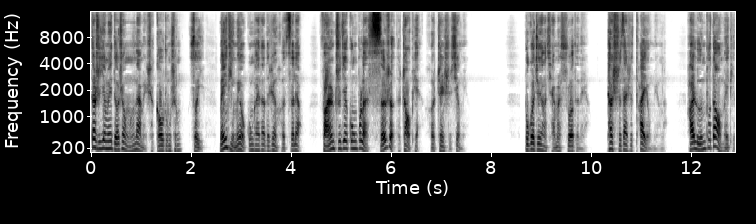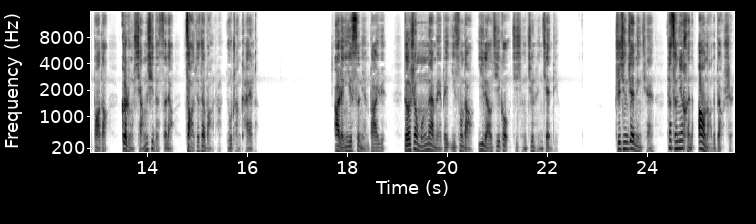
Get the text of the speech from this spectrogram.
但是因为德胜蒙奈美是高中生，所以媒体没有公开他的任何资料，反而直接公布了死者的照片和真实姓名。不过，就像前面说的那样，他实在是太有名了，还轮不到媒体报道，各种详细的资料早就在网上流传开了。二零一四年八月，德胜蒙奈美被移送到医疗机构进行精神鉴定。执行鉴定前，他曾经很懊恼地表示：“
